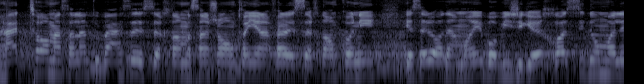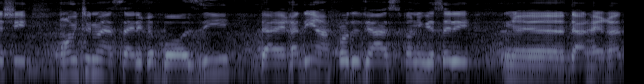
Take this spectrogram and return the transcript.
حتی مثلا تو بحث استخدام مثلا شما می‌خوای یه نفر استخدام کنی یه سری آدمایی با ویژگی خاصی دنبالشی. ما می‌تونیم از طریق بازی در حقیقت این افراد رو جذب کنیم. یه سری در حقیقت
